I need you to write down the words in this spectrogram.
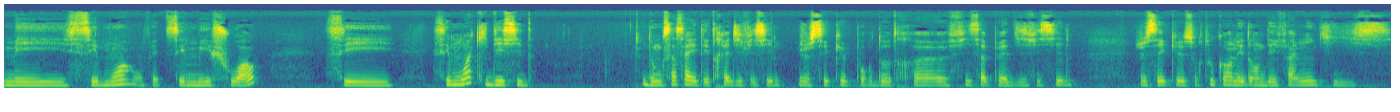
Mais c'est moi, en fait, c'est mes choix, c'est moi qui décide. Donc ça, ça a été très difficile. Je sais que pour d'autres euh, filles, ça peut être difficile. Je sais que surtout quand on est dans des familles qui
